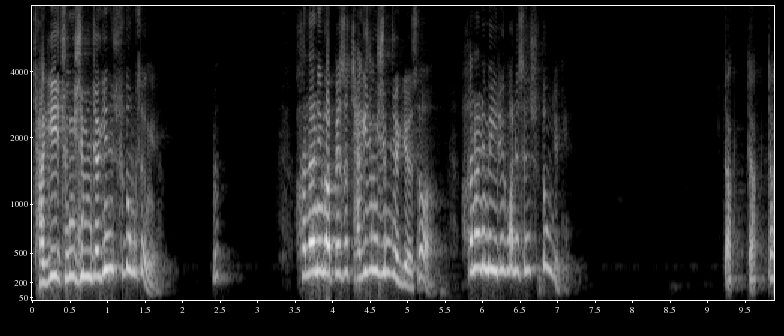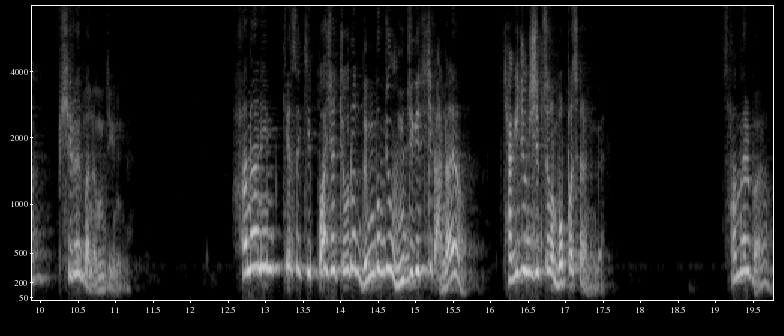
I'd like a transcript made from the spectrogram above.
자기 중심적인 수동성이에요. 하나님 앞에서 자기 중심적이어서 하나님의 일에 관해서는 수동적이에요. 딱딱딱 필요에만 움직이는 거예요. 하나님께서 기뻐하실 쪽으로 능동적으로 움직이지 않아요. 자기 중심성을 못 벗어나는 거예요. 사무엘 봐요.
